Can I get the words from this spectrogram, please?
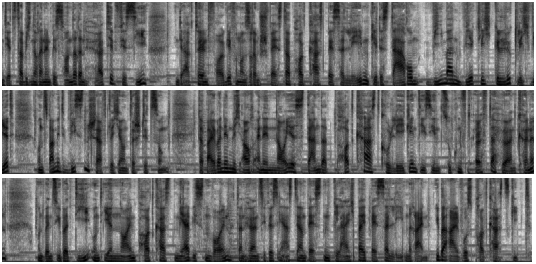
Und jetzt habe ich noch einen besonderen Hörtipp für Sie. In der aktuellen Folge von unserem Schwester-Podcast Besser Leben geht es darum, wie man wirklich glücklich wird, und zwar mit wissenschaftlicher Unterstützung. Dabei war nämlich auch eine neue Standard-Podcast-Kollegin, die Sie in Zukunft öfter hören können. Und wenn Sie über die und Ihren neuen Podcast mehr wissen wollen, dann hören Sie fürs Erste am besten gleich bei Besser Leben rein, überall wo es Podcasts gibt.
